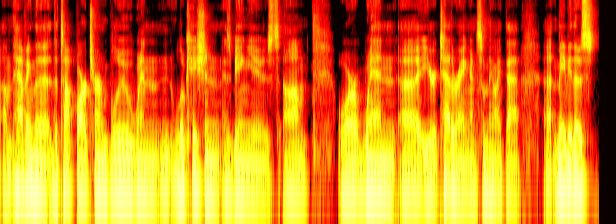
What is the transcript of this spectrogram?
um, having the the top bar turn blue when location is being used, um, or when uh, you're tethering and something like that. Uh, maybe those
